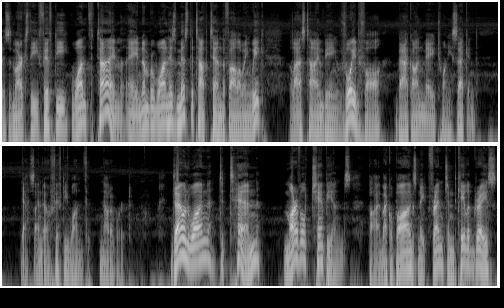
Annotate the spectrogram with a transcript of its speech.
This marks the 51st time a number 1 has missed the top 10 the following week, the last time being Voidfall back on May 22nd. Yes, I know, 51th, not a word. Down 1 to 10, Marvel Champions by Michael Boggs, Nate French, and Caleb Grace,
